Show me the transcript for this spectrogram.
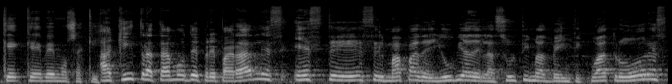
¿Qué, vemos aquí? Aquí tratamos de prepararles, este es el mapa de lluvia de las últimas 24 horas,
